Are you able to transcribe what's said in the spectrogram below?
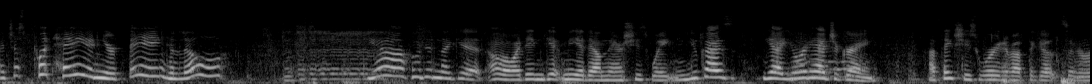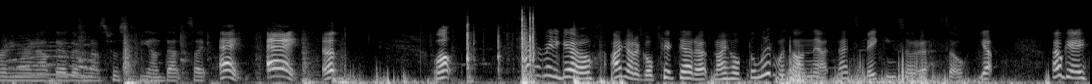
I just put hay in your thing. Hello. Yeah, who didn't I get? Oh, I didn't get Mia down there. She's waiting. You guys, yeah, you already had your grain. I think she's worried about the goats that are running around out there. They're not supposed to be on that side. Hey, hey, up. Well, for me to go. I gotta go pick that up, and I hope the lid was on that. That's baking soda, so, yep. Okay,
